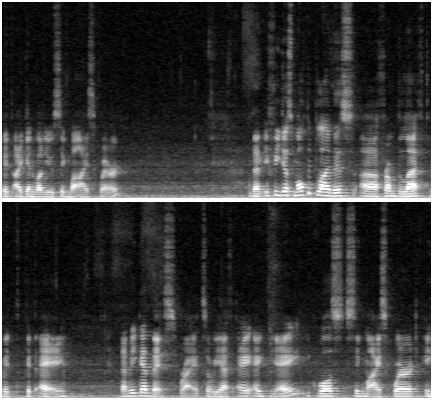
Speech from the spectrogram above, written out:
with eigenvalue sigma i squared, then if we just multiply this uh, from the left with, with A, then we get this, right? So we have AATA equals sigma i squared a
